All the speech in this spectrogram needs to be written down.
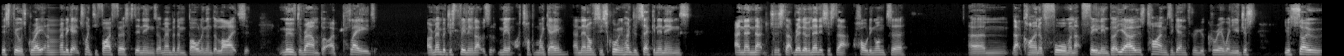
this feels great. And I remember getting 25 first innings. I remember them bowling under lights. It, it moved around, but I played. I remember just feeling that was me at my top of my game, and then obviously scoring 100 second innings, and then that just that rhythm, and then it's just that holding on to um, that kind of form and that feeling. But yeah, there's times again through your career when you just you're so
